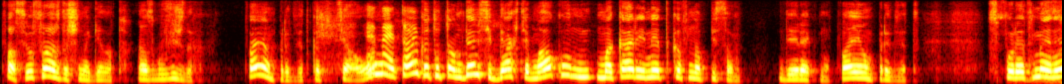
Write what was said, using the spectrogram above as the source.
това се ослаждаше на гената. Аз го виждах. Това имам предвид като цяло. Е, не, той- Като тандем си бяхте малко, макар и не такъв написан директно. Това имам предвид. Според мен, той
